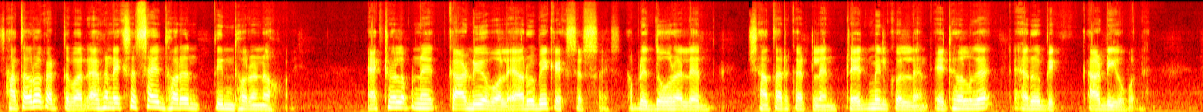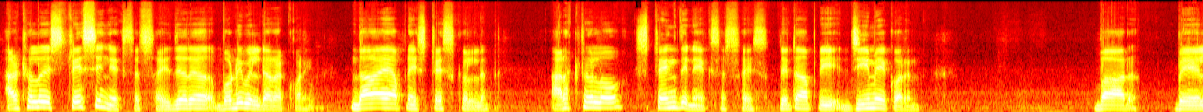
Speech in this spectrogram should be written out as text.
সাঁতারও কাটতে পারেন। এখন এক্সারসাইজ ধরেন তিন ধরনের হয়। একটা হলো আপনি কার্ডিও বলে অ্যারোবিক এক্সারসাইজ আপনি দৌড়ালেন, সাঁতার কাটলেন ট্রেডমিল করলেন, এটা হলো অ্যারোবিক কার্ডিও বলে। আরেকটা হলো স্ট্রেসিং এক্সারসাইজ যারা বডি বিল্ডাররা করে, দাঁড়ায় আপনি স্ট্রেস করলেন। আরেকটা হলো স্ট্রেংথিং এক্সারসাইজ যেটা আপনি জিমে করেন। বার বেল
